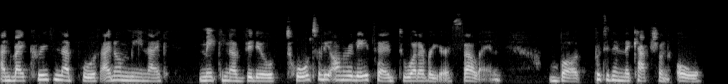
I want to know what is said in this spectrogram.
And by creating that post, I don't mean like making a video totally unrelated to whatever you're selling, but put it in the caption, oh,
